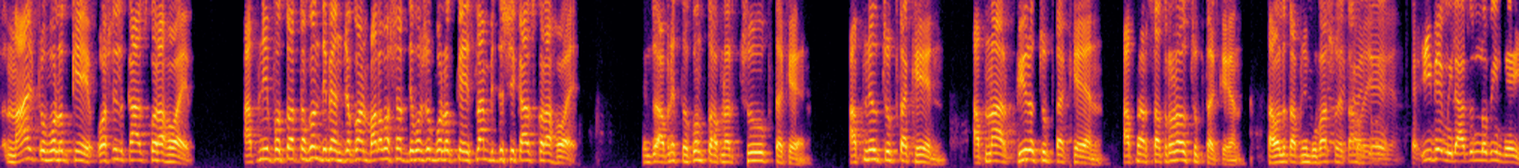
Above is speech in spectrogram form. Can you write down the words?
নাইট উপলক্ষে অশ্লীল কাজ করা হয়। আপনি ফতোয়া তখন দিবেন যখন ভালোবাসার দিবস উপলক্ষে ইসলাম বিদ্বেষী কাজ করা হয়। কিন্তু আপনি তখন তো আপনার চুপ থাকেন। আপনিও চুপ থাকেন। আপনার পীরও চুপ থাকেন। আপনার ছাত্ররাও চুপ থাকেন। তাহলে তো আপনি বোবা শয়তান হয়ে গেলেন। ঈদে মিলাদুন নবী নেই।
